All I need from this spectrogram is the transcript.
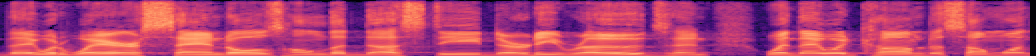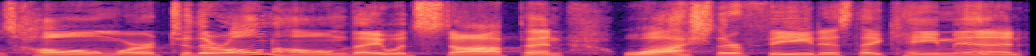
they would wear sandals on the dusty, dirty roads, and when they would come to someone's home or to their own home, they would stop and wash their feet as they came in.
